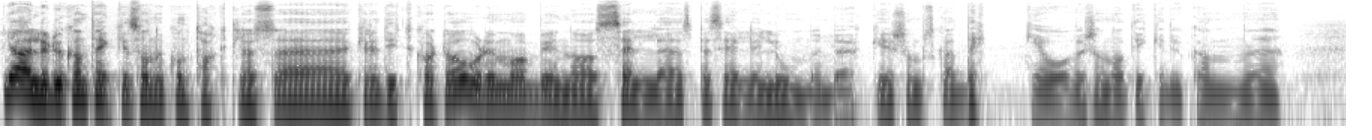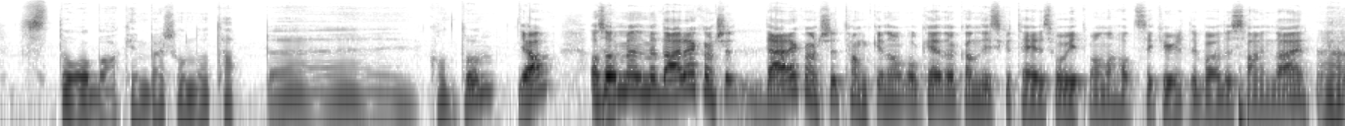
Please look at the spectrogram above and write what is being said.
Ja, eller du kan tenke sånne kontaktløse kredittkort òg, hvor du må begynne å selge spesielle lommebøker som skal dekke over, sånn at ikke du kan eh, stå bak en person og tappe eh, kontoen. Ja, altså, men, men der, er kanskje, der er kanskje tanken om ok, Det kan diskuteres hvorvidt man har hatt security by design der. Ja,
